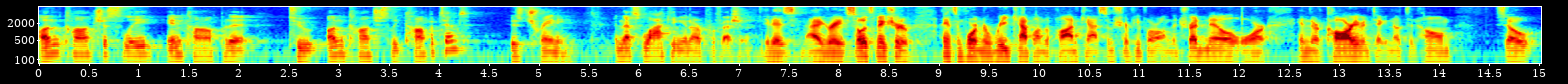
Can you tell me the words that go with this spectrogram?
unconsciously incompetent to unconsciously competent is training. And that's lacking in our profession. It is. I agree. So let's make sure. To, I think it's important to recap on the podcast. I'm sure people are on the treadmill or in their car, even taking notes at home. So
